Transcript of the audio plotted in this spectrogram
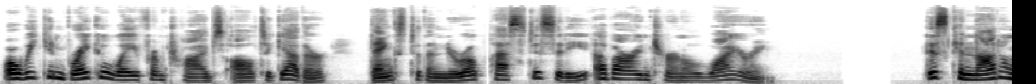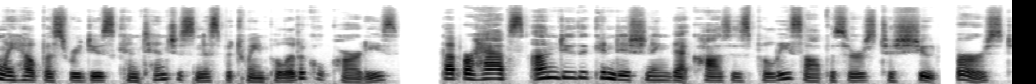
Or we can break away from tribes altogether thanks to the neuroplasticity of our internal wiring. This can not only help us reduce contentiousness between political parties, but perhaps undo the conditioning that causes police officers to shoot first,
